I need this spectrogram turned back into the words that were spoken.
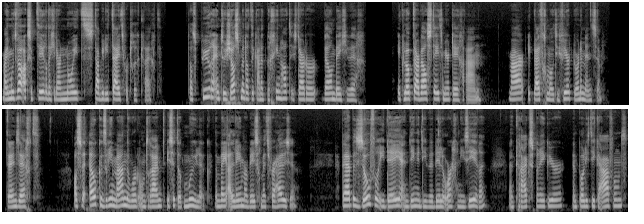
Maar je moet wel accepteren dat je daar nooit stabiliteit voor terugkrijgt. Dat pure enthousiasme dat ik aan het begin had, is daardoor wel een beetje weg. Ik loop daar wel steeds meer tegenaan. Maar ik blijf gemotiveerd door de mensen. Teun zegt: Als we elke drie maanden worden ontruimd, is het ook moeilijk. Dan ben je alleen maar bezig met verhuizen. We hebben zoveel ideeën en dingen die we willen organiseren: een kraakspreekuur, een politieke avond,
